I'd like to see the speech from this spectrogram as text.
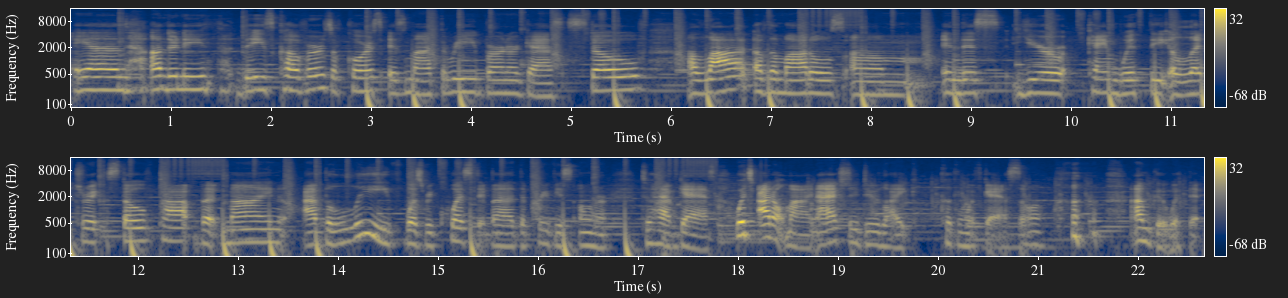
And underneath these covers, of course, is my three burner gas stove. A lot of the models um, in this year came with the electric stove top, but mine, I believe, was requested by the previous owner to have gas, which I don't mind. I actually do like cooking with gas, so I'm good with it.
